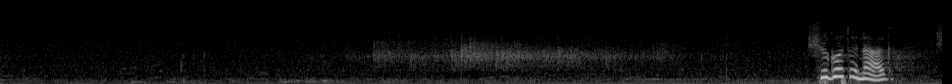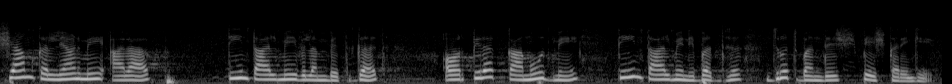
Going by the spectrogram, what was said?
शुगोतो नाग श्याम कल्याण में आलाप, तीन ताल में विलंबित गत और तिलक कामोद में तीन ताल में निबद्ध द्रुत बंदिश पेश करेंगे।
